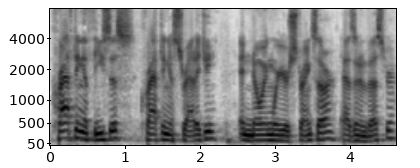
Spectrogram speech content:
crafting a thesis, crafting a strategy, and knowing where your strengths are as an investor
